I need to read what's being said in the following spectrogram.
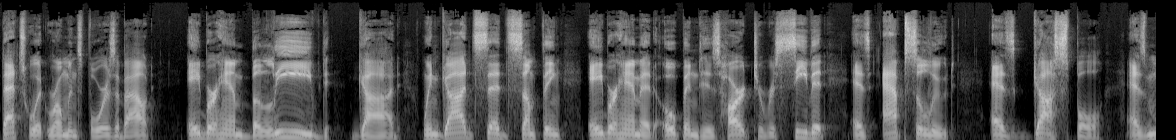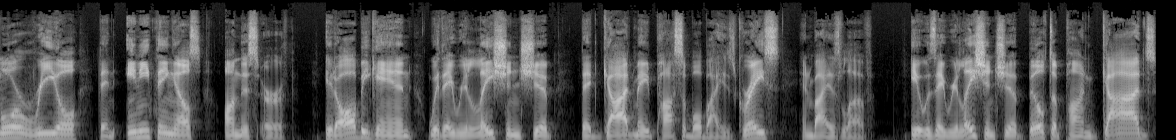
That's what Romans 4 is about. Abraham believed God. When God said something, Abraham had opened his heart to receive it as absolute, as gospel, as more real than anything else on this earth. It all began with a relationship that God made possible by His grace and by His love. It was a relationship built upon God's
